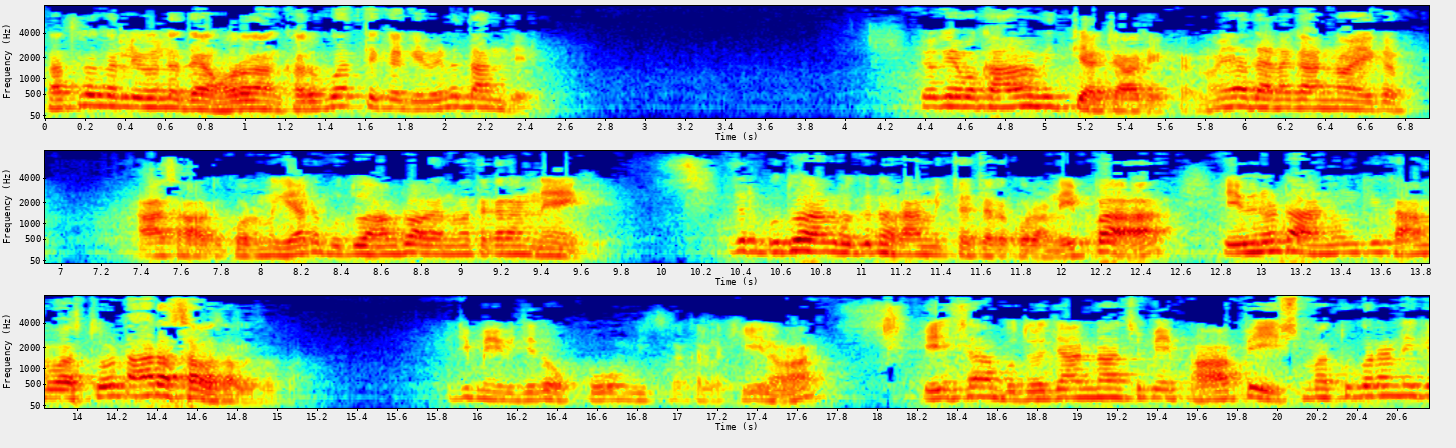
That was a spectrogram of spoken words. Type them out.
නතර කරලා ඉවරලා දැන් හොරකම් කරපුවත් එක ගෙවෙන දන් දෙනවා. ඒකෙම කාම මිත්‍යාචාරය කරනවා. එයා දැනගන්නවා ඒක ආසාවට කරන ගියාට බුදුහාමුදුර අගනමත කරන්නේ නැහැ කියලා. ඒතර බුදුහාමුදුර කියන කාම මිත්‍යාචාර කරන්න එපා. ඒ වෙනකොට අනුන්ගේ කාම වස්තු වලට ආරසව සලසපන්. ඉතින් මේ විදිහට ඔක්කොම විස්තර කරලා කියනවා. ඒ නිසා බුදුරජාණන් මේ පාපේ ඉස්මතු කරන එක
